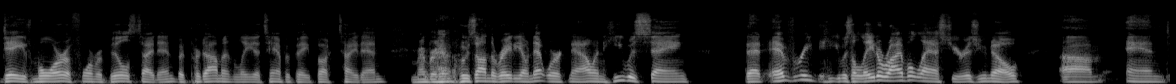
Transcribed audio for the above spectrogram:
Dave Moore, a former Bills tight end, but predominantly a Tampa Bay Buck tight end. Remember him? Uh, who's on the radio network now, and he was saying that every he was a late arrival last year, as you know, um, and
